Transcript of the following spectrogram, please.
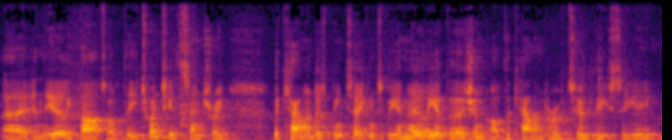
uh, in the early part of the 20th century, the calendar has been taken to be an earlier version of the calendar of 2 BCE.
